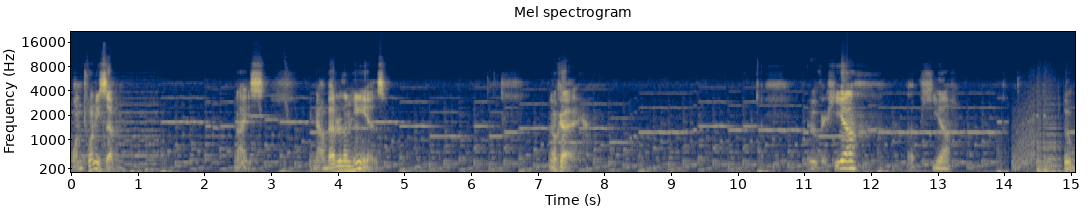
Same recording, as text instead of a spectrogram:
127. Nice. You're now better than he is. Okay. Over here. Up here. Ooh.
